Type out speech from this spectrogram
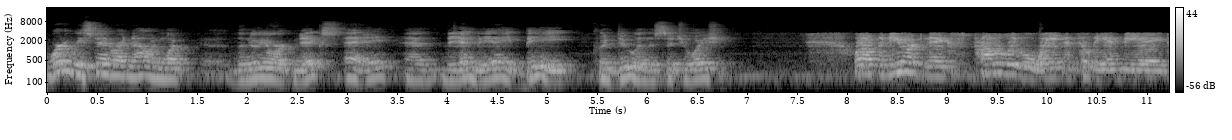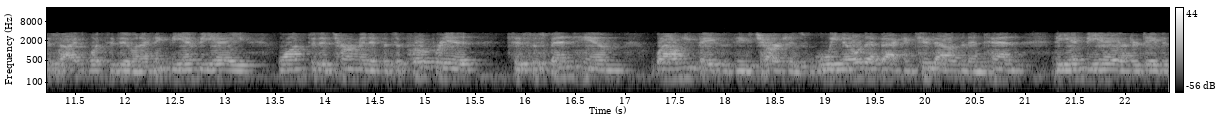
where do we stand right now in what the New York Knicks, A, and the NBA, B, could do in this situation? Well, the New York Knicks probably will wait until the NBA decides what to do, and I think the NBA wants to determine if it's appropriate to suspend him while he faces these charges. We know that back in 2010, the NBA under David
